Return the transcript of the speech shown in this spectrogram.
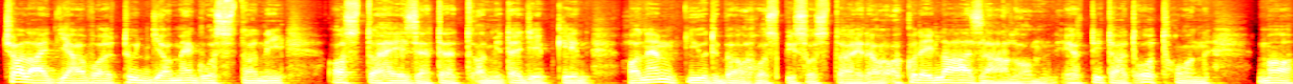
családjával tudja megosztani azt a helyzetet, amit egyébként, ha nem jut be a hospice akkor egy lázálom, érti? Tehát otthon ma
